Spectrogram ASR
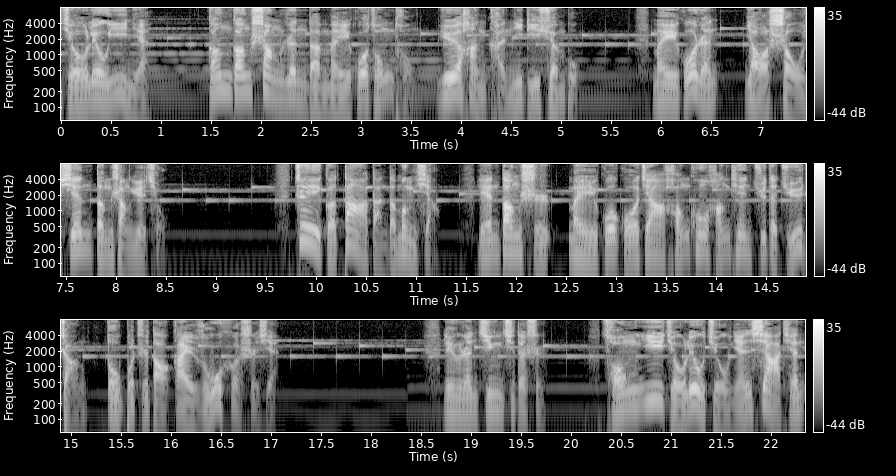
九六一年，刚刚上任的美国总统约翰·肯尼迪宣布，美国人要首先登上月球。这个大胆的梦想，连当时美国国家航空航天局的局长都不知道该如何实现。令人惊奇的是，从一九六九年夏天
